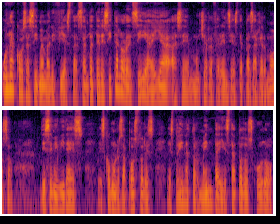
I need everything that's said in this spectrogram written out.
Una cosa sí me manifiesta. Santa Teresita lo decía, ella hace mucha referencia a este pasaje hermoso Dice, mi vida es, es como los apóstoles, estoy en la tormenta y está todo oscuro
